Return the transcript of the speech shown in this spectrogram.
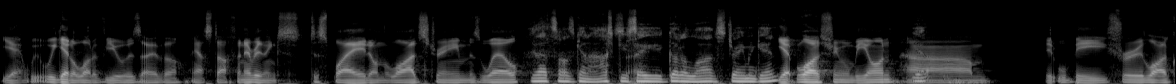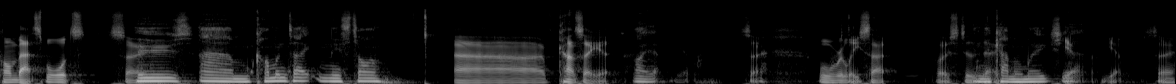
yeah, we, we get a lot of viewers over our stuff, and everything's displayed on the live stream as well. Yeah, that's what I was going to ask you. So, So- you got a live stream again? Yep, live stream will be on. Yep. Um, it will be through Live Combat Sports. So Who's um, commentating this time? uh, can't say yet. Oh yeah, Yep. So we'll release that close to the in the coming weeks. Yeah. Yep, yep. So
